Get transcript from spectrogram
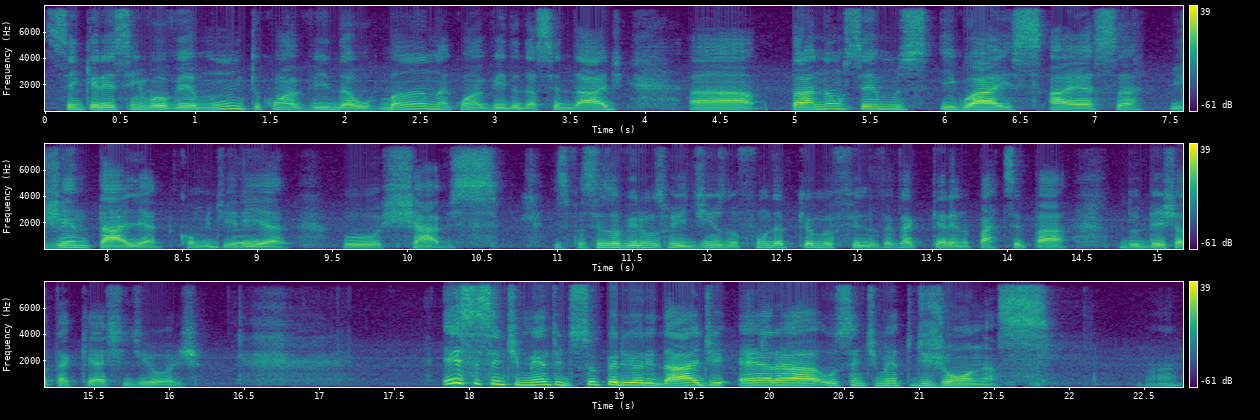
sem querer se envolver muito com a vida urbana, com a vida da cidade, ah, para não sermos iguais a essa gentalha, como diria o Chaves. E se vocês ouviram os ruidinhos no fundo é porque o meu filho está querendo participar do BJCast de hoje. Esse sentimento de superioridade era o sentimento de Jonas. Né?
